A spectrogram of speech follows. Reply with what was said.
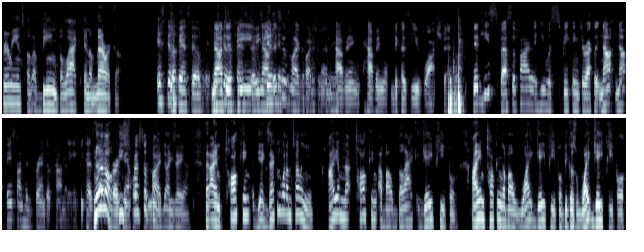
experience of, of being black in America. It's still offensive. It's Now, still did offensive. he? Now, still- this is my still offensive to question. Having having because you've watched it, did he specify that he was speaking directly, not not based on his brand of comedy? Because No, like, no, no. For He example, for me- specified, Isaiah, that I am talking exactly what I'm telling you. I am not talking about black gay people. I am talking about white gay people because white gay people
